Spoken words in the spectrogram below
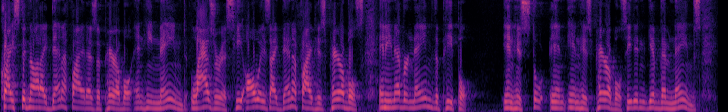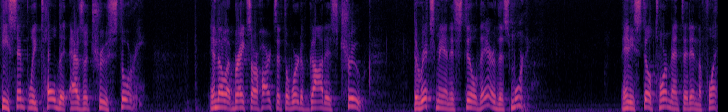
Christ did not identify it as a parable, and he named Lazarus. He always identified his parables, and he never named the people in his, sto- in, in his parables. He didn't give them names, he simply told it as a true story. And though it breaks our hearts if the Word of God is true, the rich man is still there this morning and he's still tormented in the flame.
